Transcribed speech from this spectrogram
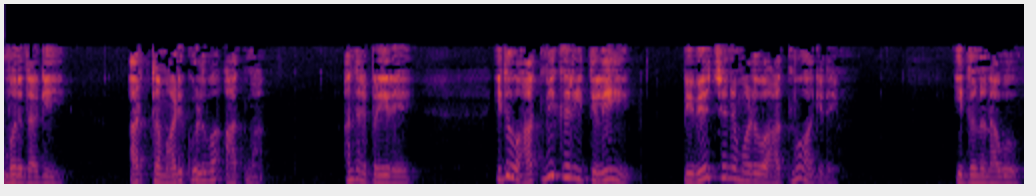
ಮುನದಾಗಿ ಅರ್ಥ ಮಾಡಿಕೊಳ್ಳುವ ಆತ್ಮ. ಅಂದರೆ ಪ್ರಿಯರೇ, ಇದು ಆತ್ಮೀಕ ರೀತಿಯಲ್ಲಿ ವಿವೇಚನೆ ಮಾಡುವ ಆತ್ಮವಾಗಿದೆ ಇದನ್ನು ನಾವು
